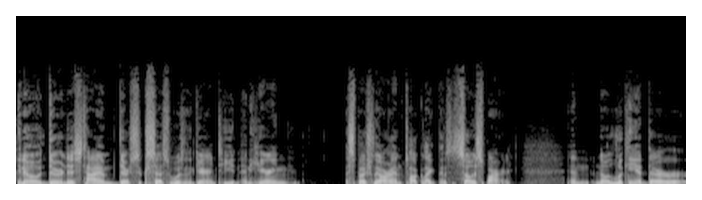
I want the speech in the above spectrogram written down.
you know, during this time, their success wasn't guaranteed, and hearing, especially RM talk like this, is so inspiring. And you know, looking at their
